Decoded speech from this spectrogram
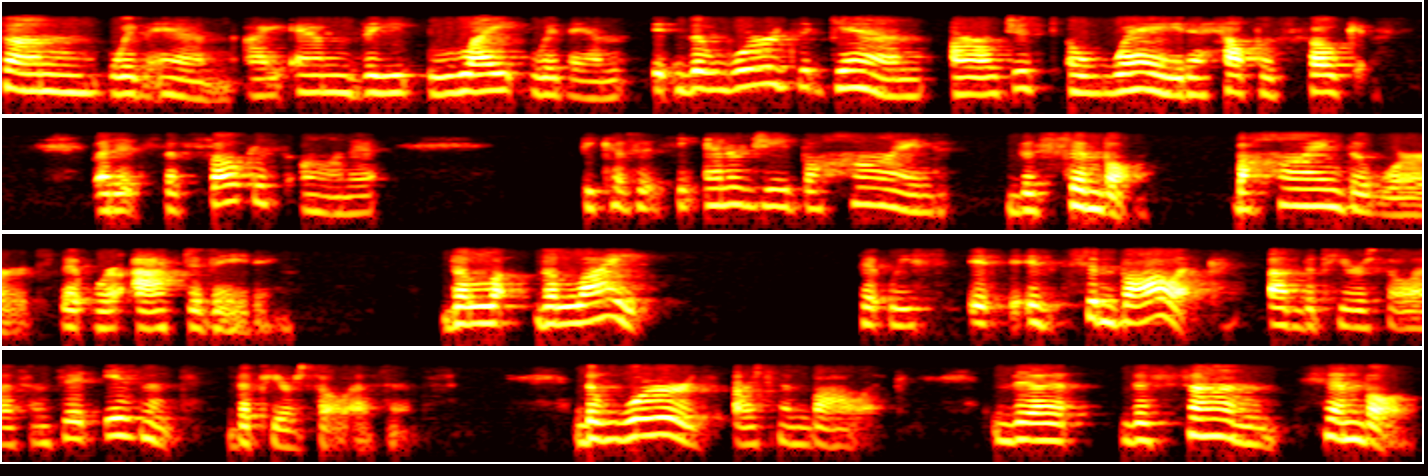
sun within. I am the light within. It, the words, again, are just a way to help us focus, but it's the focus on it because it's the energy behind the symbol, behind the words that we're activating. The, the light that we, it, it's symbolic of the pure soul essence. It isn't the pure soul essence. The words are symbolic. The, the sun symbol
